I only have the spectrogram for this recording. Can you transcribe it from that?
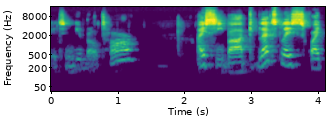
It's in Gibraltar. I see, but black's place is quite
